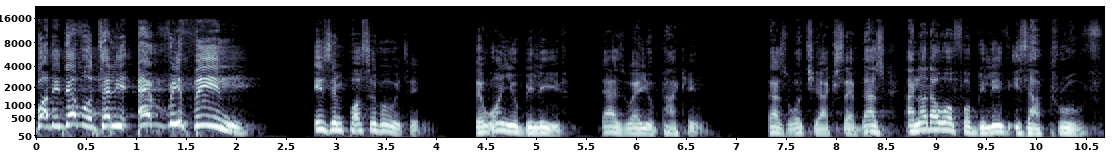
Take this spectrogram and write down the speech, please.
But the devil will tell you everything is impossible with him. The one you believe, that's where you pack in. That's what you accept. That's another word for believe is approve.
